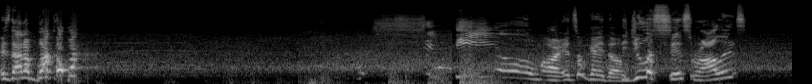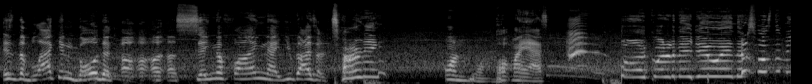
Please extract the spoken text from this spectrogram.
Is that a buckle? Bu Shit, damn! Alright, it's okay though. Did you assist Rollins? Is the black and gold a, a, a, a signifying that you guys are turning? on one. Bought my ass. Fuck, what are they doing? They're supposed to be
